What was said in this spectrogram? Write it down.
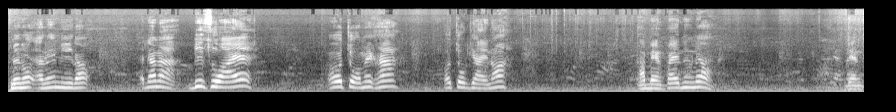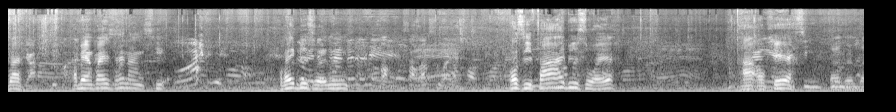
แม่น้ตอันนี้มีแล้วอันนั้นอะบีสวย เอากระจกไหมคะ เอากระจกใหญ่เนาะเอาแบ่งไปนึงเดียวแบ่งไปเอาแบ่งไปให้นางสีเอาให้บีสวยหนึ่งเอาสีฟ้าให้บีสวยอ่าโอเคไปเดินไป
